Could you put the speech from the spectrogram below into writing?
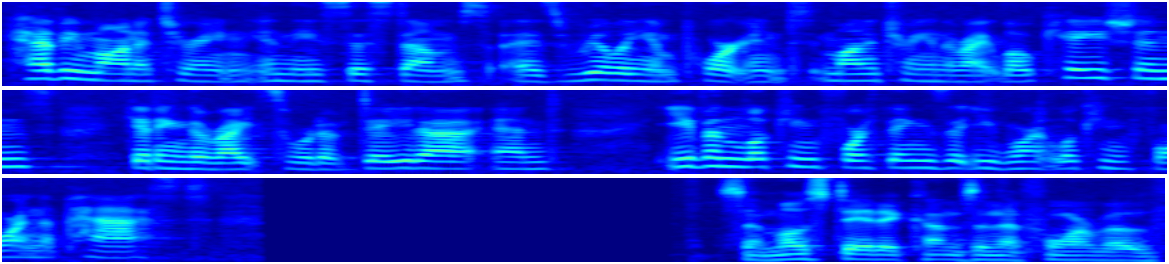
heavy monitoring in these systems is really important. Monitoring the right locations, getting the right sort of data, and even looking for things that you weren't looking for in the past. So most data comes in the form of,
